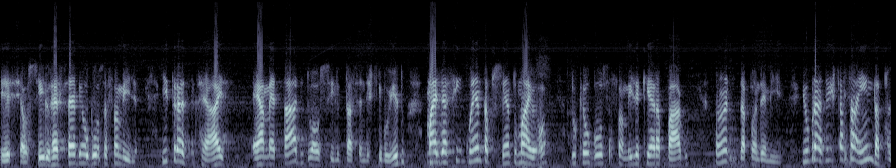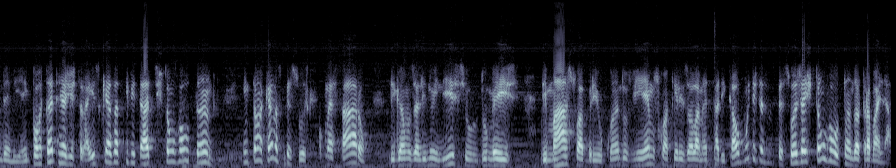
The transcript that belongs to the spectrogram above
esse auxílio recebem o Bolsa Família. E 300 reais é a metade do auxílio que está sendo distribuído, mas é 50% maior do que o Bolsa Família que era pago antes da pandemia. E o Brasil está saindo da pandemia. É importante registrar isso, que as atividades estão voltando. Então, aquelas pessoas que começaram, digamos ali no início do mês de março, abril, quando viemos com aquele isolamento radical, muitas dessas pessoas já estão voltando a trabalhar.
